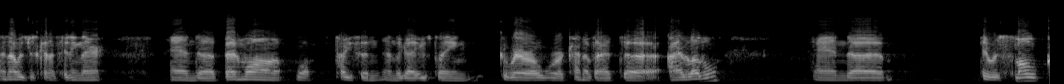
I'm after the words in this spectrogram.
and I was just kind of sitting there, and uh, Benoit, well Tyson, and the guy who's playing Guerrero were kind of at uh, eye level, and uh, there was smoke,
